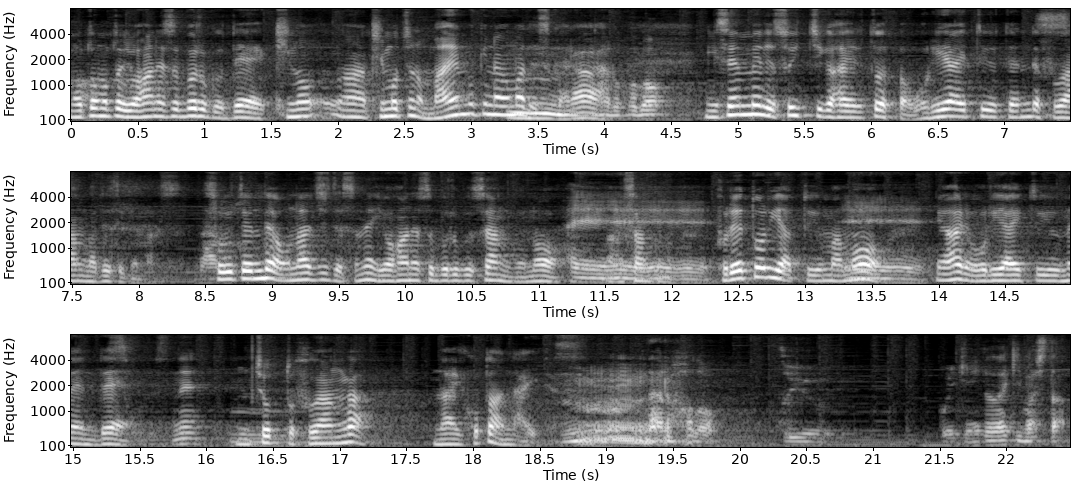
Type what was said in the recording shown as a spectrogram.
もともとヨハネスブルクで気のあ気持ちの前向きな馬ですかうん。らなるほど2戦目でスイッチが入るとやっぱ折り合いという点で不安が出てきます。そういう点では同じですね。ヨハネスブルク産具の産具のプレトリアという馬もやはり折り合いという面でちょっと不安がないことはないです。うんなるほど。というご意見いただきました。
